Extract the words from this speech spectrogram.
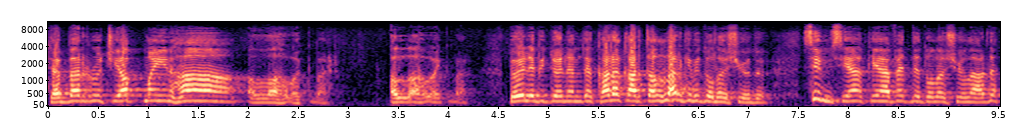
teberruç yapmayın ha Allahu ekber Allahu ekber böyle bir dönemde kara kartallar gibi dolaşıyordu Simsiyah kıyafetle dolaşıyorlardı.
